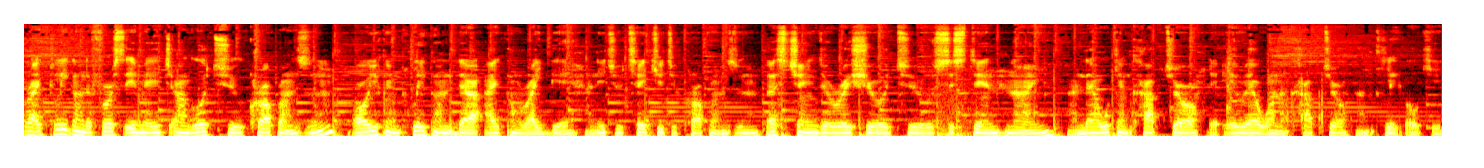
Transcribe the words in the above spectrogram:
right click on the first image and go to crop and zoom or you can click on the icon right there and it will take you to crop and zoom. Let's change the ratio to 16 9 and then we can capture the area we want to capture and click ok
